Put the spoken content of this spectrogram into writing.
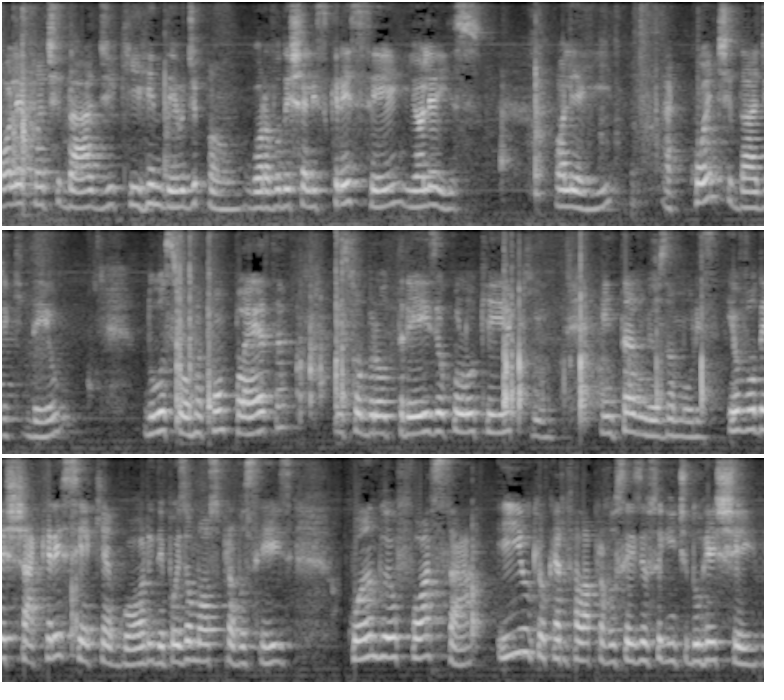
Olha a quantidade que rendeu de pão. Agora eu vou deixar eles crescer e olha isso. Olha aí a quantidade que deu. Duas formas completas e sobrou três, eu coloquei aqui. Então, meus amores, eu vou deixar crescer aqui agora e depois eu mostro para vocês quando eu for assar. E o que eu quero falar para vocês é o seguinte do recheio.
